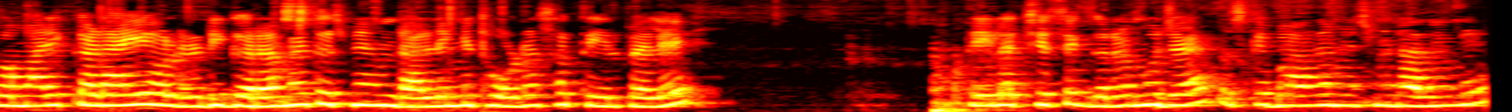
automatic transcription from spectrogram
तो हमारी कढ़ाई ऑलरेडी गर्म है तो इसमें हम डालेंगे थोड़ा सा तेल पहले। तेल अच्छे से गर्म हो जाए, उसके बाद हम इसमें डालेंगे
